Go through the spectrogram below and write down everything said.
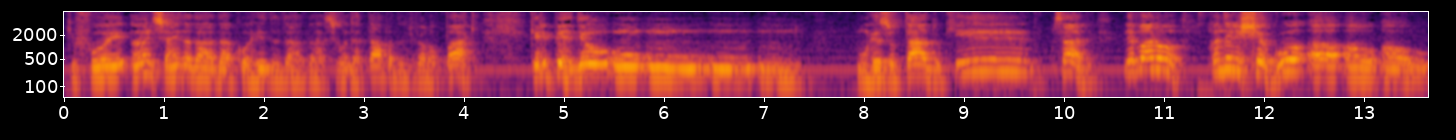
que foi antes ainda da, da corrida da, da segunda etapa do Develop Park, que ele perdeu um, um, um, um resultado que, sabe, levaram. Quando ele chegou ao. ao, ao,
